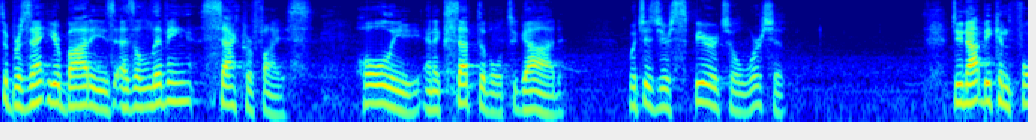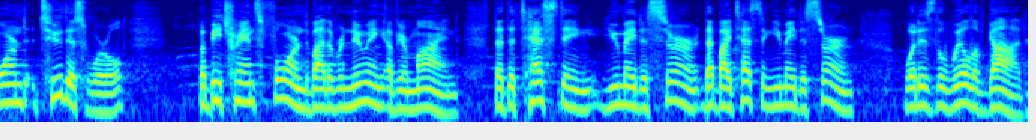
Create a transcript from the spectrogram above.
to present your bodies as a living sacrifice, holy and acceptable to God, which is your spiritual worship. Do not be conformed to this world, but be transformed by the renewing of your mind, that the testing you may discern that by testing you may discern what is the will of God,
